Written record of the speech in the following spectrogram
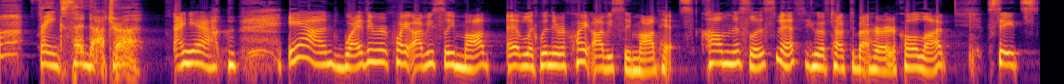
Frank Sinatra. Uh, yeah. And why they were quite obviously mob, uh, like when they were quite obviously mob hits. Columnist Liz Smith, who I've talked about her article a lot, states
